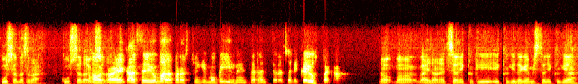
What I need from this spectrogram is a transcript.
kuussada, sada, kuussada, ükssada. aga ega see jumala pärast mingi mobiilne internet ei ole, see on ikka juhtmega no ma väidan, et see on ikkagi, ikkagi tegemist on ikkagi jah.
